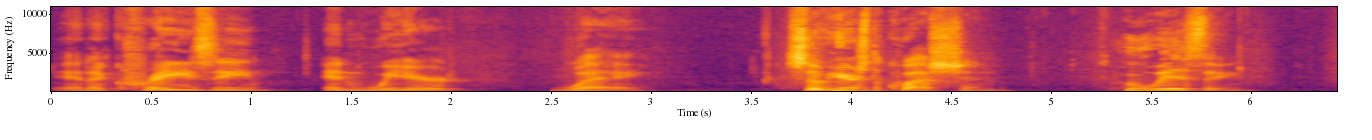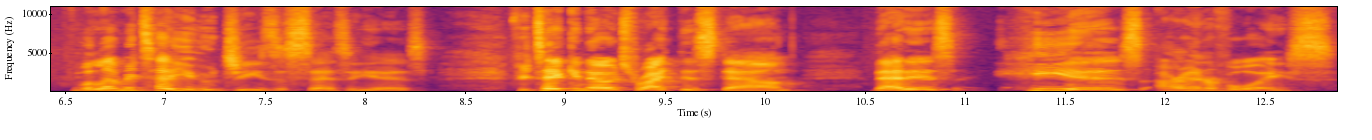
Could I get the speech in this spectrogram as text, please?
in a crazy and weird way. So, here's the question Who is He? Well, let me tell you who Jesus says He is. If you're taking notes, write this down. That is, He is our inner voice.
